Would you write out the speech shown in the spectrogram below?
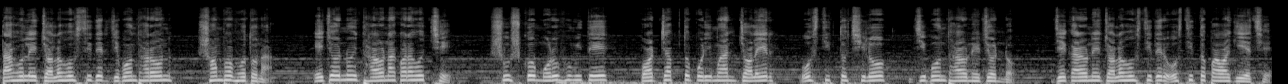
তাহলে জলহস্তিদের জীবনধারণ সম্ভব হতো না। এজন্যই ধারণা করা হচ্ছে, শুষ্ক মরুভূমিতে পর্যাপ্ত পরিমাণ জলের অস্তিত্ব ছিল জীবন ধারণের জন্য, যে কারণে জলহস্তিদের অস্তিত্ব পাওয়া গিয়েছে।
